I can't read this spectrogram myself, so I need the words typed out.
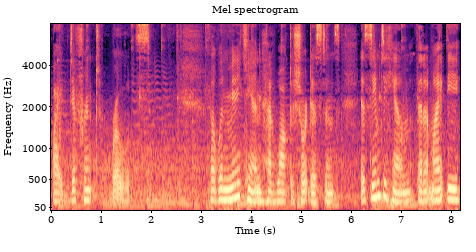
by different roads. But when Minikin had walked a short distance, it seemed to him that it might be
